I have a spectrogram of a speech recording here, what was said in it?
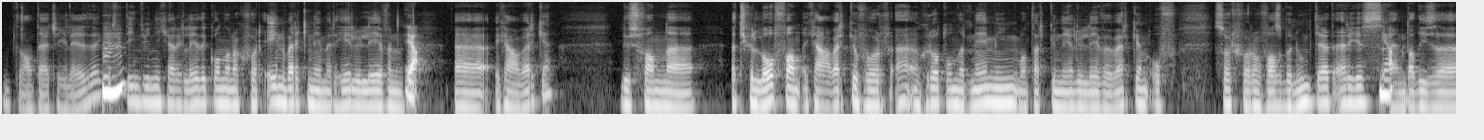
het is al een tijdje geleden, zeker, Mhm. 10, 20 jaar geleden, kon er nog voor één werknemer heel je leven Ja. eh, gaan werken. Dus van eh, het geloof van, ga werken voor eh, een grote onderneming, want daar kun je heel je leven werken, of zorg voor een vast benoemdheid ergens. Ja. En dat is eh,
